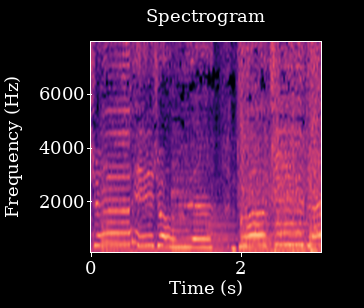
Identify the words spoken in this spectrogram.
是一种缘，多值得。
